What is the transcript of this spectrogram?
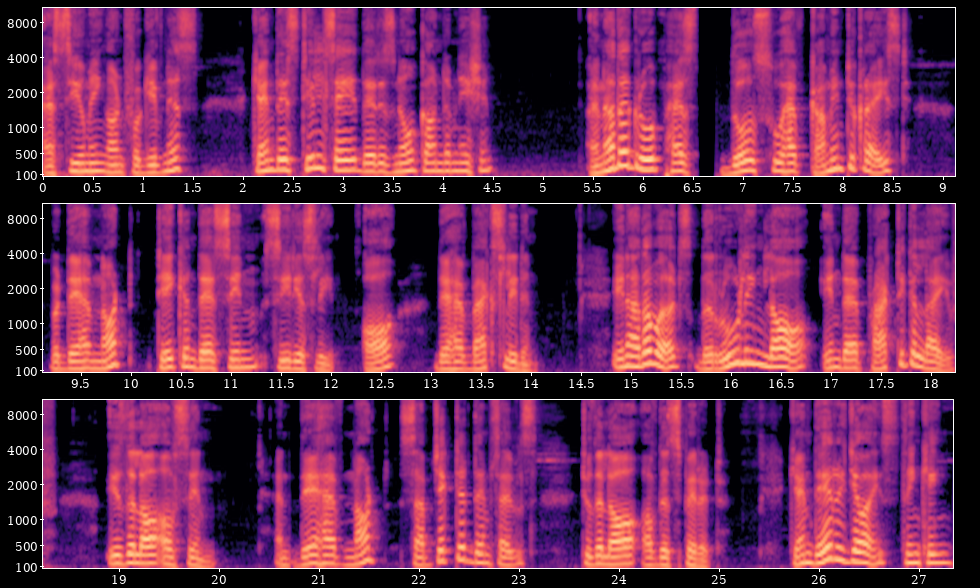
assuming on forgiveness? Can they still say there is no condemnation? Another group has those who have come into Christ, but they have not taken their sin seriously or they have backslidden. In other words, the ruling law in their practical life is the law of sin, and they have not subjected themselves to the law of the Spirit. Can they rejoice thinking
